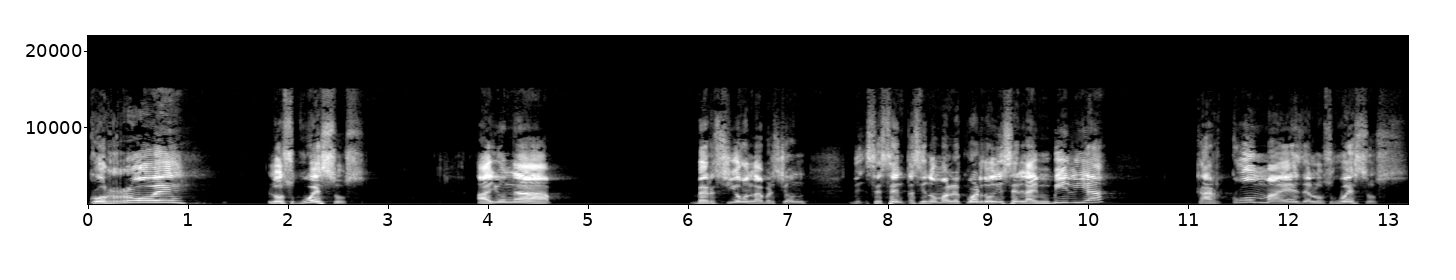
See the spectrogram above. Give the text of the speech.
corroe los huesos. Hay una versión, la versión 60, si no mal recuerdo, dice, la envidia Carcoma es de los huesos.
